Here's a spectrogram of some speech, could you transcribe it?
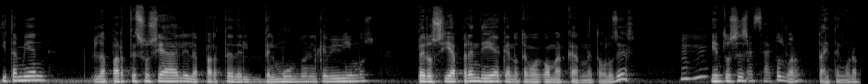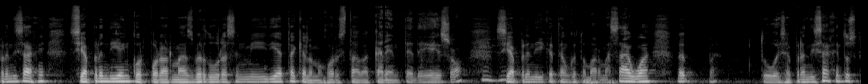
Y también la parte social y la parte del, del mundo en el que vivimos. Pero sí aprendí a que no tengo que comer carne todos los días. Y entonces, Exacto. pues bueno, ahí tengo un aprendizaje. Sí aprendí a incorporar más verduras en mi dieta, que a lo mejor estaba carente de eso. Sí aprendí que tengo que tomar más agua. Eh, bueno, tuve ese aprendizaje. Entonces,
